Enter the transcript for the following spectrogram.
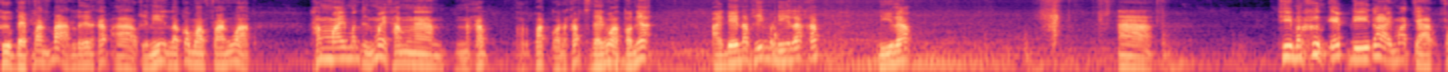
คือแบบบ้านๆเลยนะครับอ้าวทีนี้เราก็มาฟังว่าทำไมมันถึงไม่ทำงานนะครับถอดปลั๊กก่อนนะครับ แสดงว่าตอนเนี้ยไอเดนน้ำทิ้งมันดีแล้วครับ ดีแล้ว อ่า ที่มันขึ้น FD ได้มาจากไฟ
